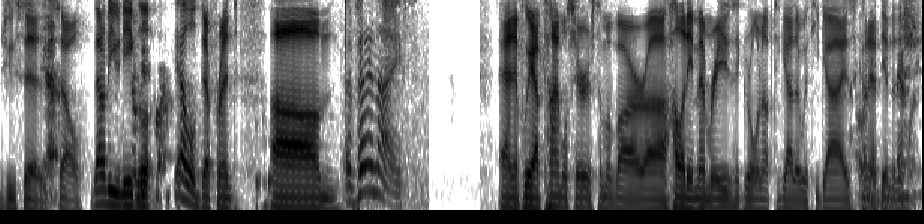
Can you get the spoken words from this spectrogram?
juice is. Yeah. So that'll be unique. That'll be little- yeah, a little different. Um, Very nice. and if we have time, we'll share some of our uh, holiday memories growing up together with you guys, kind of at the end of the sh-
